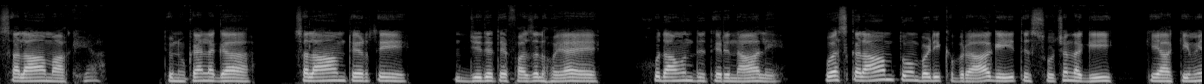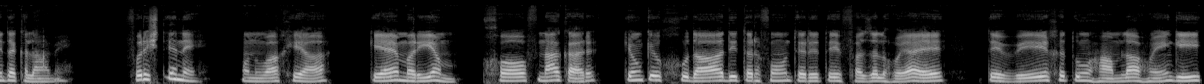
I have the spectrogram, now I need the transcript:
ਸਲਾਮ ਆਖਿਆ ਤੇ ਉਹਨੂੰ ਕਹਿਣ ਲੱਗਾ, ਸਲਾਮ ਤੇਰੇ ਤੇ, ਜਿਹਦੇ ਤੇ ਫਜ਼ਲ ਹੋਇਆ ਹੈ ਖੁਦਾਵੰਦ ਤੇਰੇ ਨਾਲ ਹੈ ਉਹ ਇਸ ਕਲਾਮ ਤੋਂ ਬੜੀ ਘਬਰਾ ਗਈ ਤੇ ਸੋਚਣ ਲੱਗੀ ਕਿ ਆ ਕਿਵੇਂ ਦਾ ਕਲਾਮ ਹੈ ਫਰਿਸ਼ਤੇ ਨੇ ਉਹਨੂੰ ਆਖਿਆ ਕਿ, ਐ ਮਰੀਮ, ਖੌਫ ਨਾ ਕਰ ਕਿਉਂਕਿ ਖੁਦਾ ਦੀ ਤਰਫੋਂ ਤੇਰੇ ਤੇ ਫਜ਼ਲ ਹੋਇਆ ਹੈ ਤੇ ਵੇਖ ਤੂੰ ਹਾਮਲਾ ਹੋਏਗੀ,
